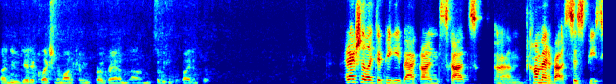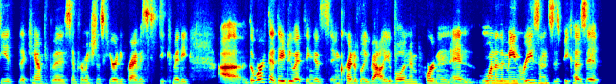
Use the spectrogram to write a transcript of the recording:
a new data collection or monitoring program um, so we can provide input. I'd actually like to piggyback on Scott's um, comment about CISPC, the Campus Information Security Privacy Committee. Uh, the work that they do, I think, is incredibly valuable and important. And one of the main reasons is because it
